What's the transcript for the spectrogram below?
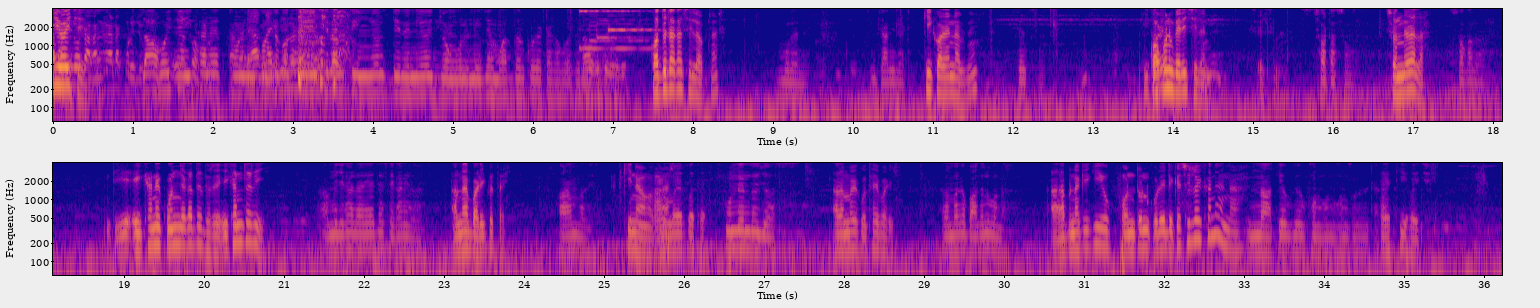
কি হয়েছে? যা হয়েছে এইখানে ফোন করতে করতে এসেছিলাম তিনজন টেনে নিয়ে ওই জঙ্গলে নিয়ে মারধর করে টাকা পয়সা কত টাকা ছিল আপনার? মনে নেই। জানি না ঠিক। কি করেন আপনি? কখন বেরিয়েছিলেন? সেলসম্যান ছটার সময়। সন্ধেবেলা সকালবেলা। দিয়ে এইখানে কোন জায়গাতে ধরে? এখানটাতেই আপনি যেখানে দাঁড়িয়ে আছেন সেখানেই ধরে আপনার বাড়ি কোথায়? আরামবাগে। কি নাম আপনার? কোথায়? পূর্ণেন্দু যশ। আরামবাগে কোথায় বাড়ি? আরামবাগে বাদলবো না। আর আপনাকে কি ও ফোন টোন করে ডেকেছিল এখানে না? না কেউ কেউ ফোন ফোন ফোন করে এটা তাহলে কি হয়েছে?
